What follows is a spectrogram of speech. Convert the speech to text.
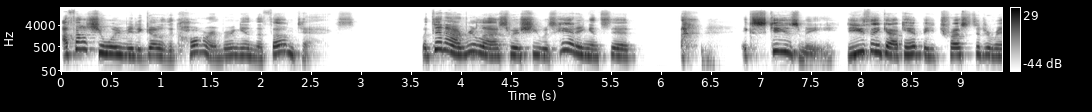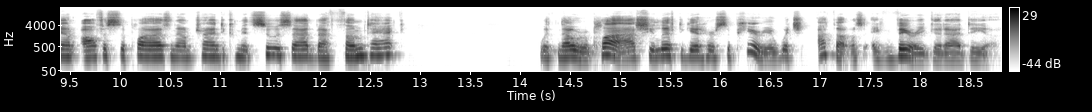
I thought she wanted me to go to the car and bring in the thumbtacks. But then I realized where she was heading and said, Excuse me, do you think I can't be trusted around office supplies and I'm trying to commit suicide by thumbtack? With no reply, she left to get her superior, which I thought was a very good idea.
